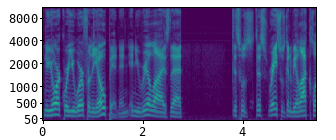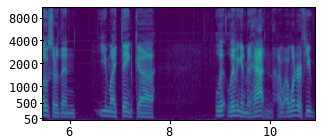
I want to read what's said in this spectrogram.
New York where you were for the Open, and, and you realize that this was this race was going to be a lot closer than you might think. Uh, li- living in Manhattan, I, I wonder if you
